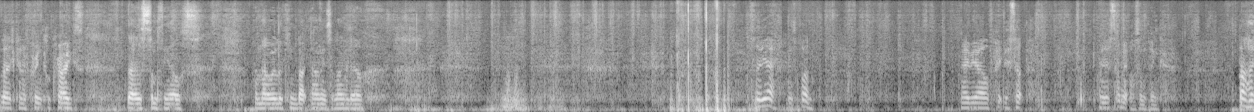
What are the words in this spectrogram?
There's kind of crinkle crags, there's something else, and now we're looking back down into Langdale. So yeah, it's fun. Maybe I'll pick this up in a summit or something. Bye.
